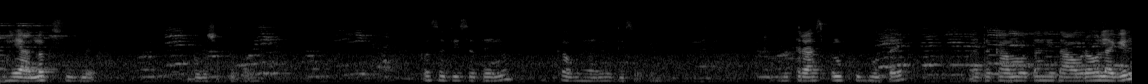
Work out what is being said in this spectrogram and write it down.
भयानक सुजला आहे बघू शकतो का कसं दिसत आहे ना इतका भयानक दिसत आहे. त्रास पण खूप होत आहे. आता काम होत आहे तर आवरावं लागेल.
